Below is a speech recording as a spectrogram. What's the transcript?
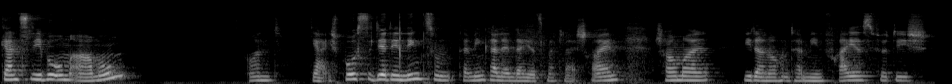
Ganz liebe Umarmung und ja, ich poste dir den Link zum Terminkalender jetzt mal gleich rein. Schau mal, wie da noch ein Termin frei ist für dich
